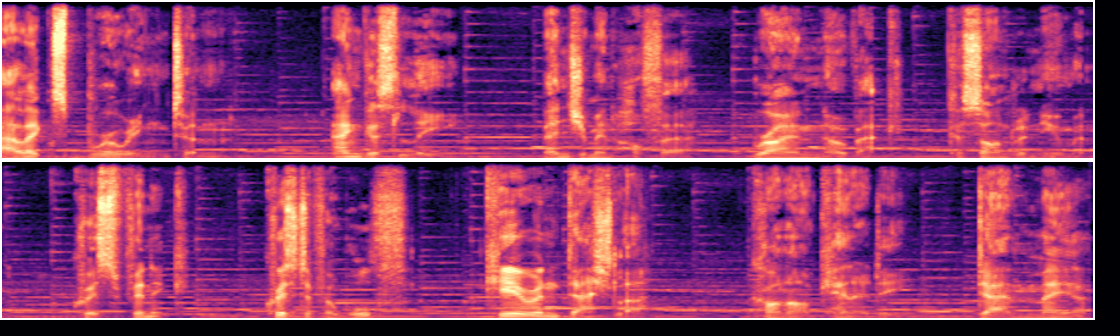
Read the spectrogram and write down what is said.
Alex Brewington, Angus Lee, Benjamin Hofer, Bryan Novak, Cassandra Newman, Chris Finik, Christopher Wolfe, Ciaran Dachtler, Conar Kennedy, Dan Mayer,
